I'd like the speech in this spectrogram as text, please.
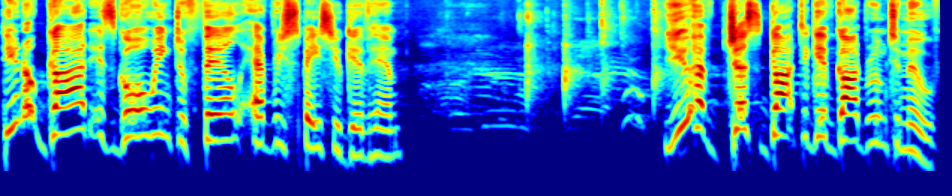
Do you know God is going to fill every space you give Him? You have just got to give God room to move.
